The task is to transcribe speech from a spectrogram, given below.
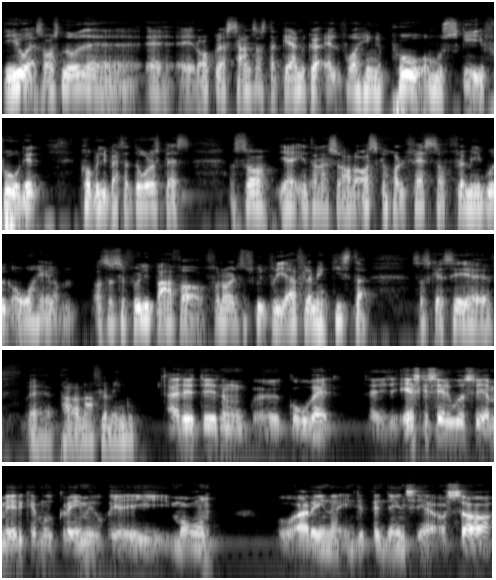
det er jo altså også noget af, af, af et opgør Santos, der gerne vil gøre alt for at hænge på, og måske få den Copa Libertadores plads. Og så ja, internationalt også skal holde fast, så Flamengo ikke overhaler dem. Og så selvfølgelig bare for fornøjelsens skyld, fordi jeg er flamengister, så skal jeg se uh, uh, Paraná Flamengo. Ja, det, det er nogle øh, gode valg. Øh, jeg skal selv ud og se Amerika mod Grêmio her i morgen på Arena Independencia, og så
